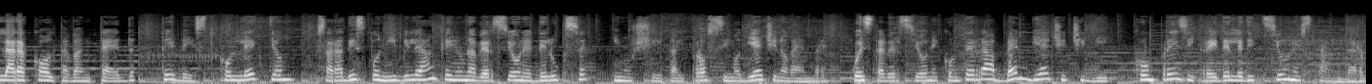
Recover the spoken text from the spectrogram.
La raccolta Vanted, The Best Collection, sarà disponibile anche in una versione deluxe, in uscita il prossimo 10 novembre, questa versione conterrà ben 10 cd, compresi 3 dell'edizione standard,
